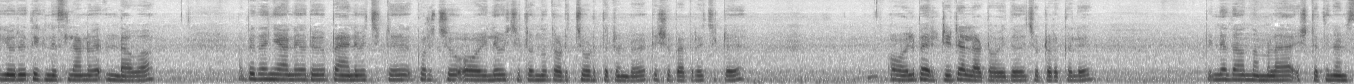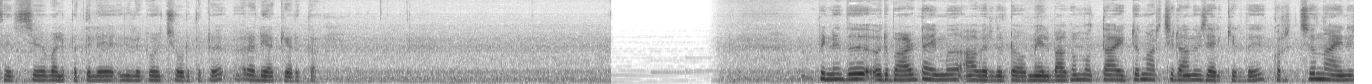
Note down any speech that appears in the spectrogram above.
ഈ ഒരു തിക്നെസ്സിലാണ് ഉണ്ടാവുക. അപ്പോൾ ഇതാ ഞാൻ ഒരു പാൻ വെച്ചിട്ട് കുറച്ച് ഓയിൽ ഒഴിച്ചിട്ടൊന്ന് തുടച്ച് കൊടുത്തിട്ടുണ്ട്. ടിഷ്യൂ പേപ്പർ വെച്ചിട്ട്. ഓയിൽ പുരട്ടിയിട്ടല്ല കേട്ടോ ഇത് ചുട്ടെടുക്കൽ പിന്നെ ഇതാ നമ്മളെ ഇഷ്ടത്തിനനുസരിച്ച് വലുപ്പത്തിൽ ഇതിലേക്ക് ഒഴിച്ചു കൊടുത്തിട്ട് റെഡിയാക്കി എടുക്കാം. പിന്നെ ഇത് ഒരുപാട് ടൈം ആവരുത് കേട്ടോ മേൽഭാഗം മൊത്തമായിട്ട് മറിച്ചിടാന്ന് വിചാരിക്കരുത്. കുറച്ചൊന്ന് അതിന്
